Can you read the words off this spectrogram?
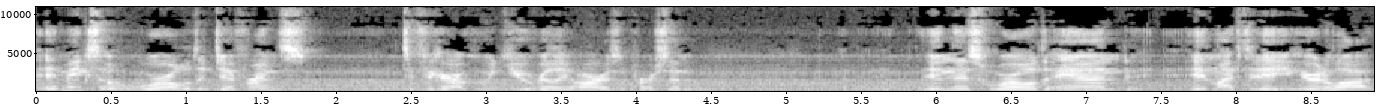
it makes a world of difference to figure out who you really are as a person. In this world and in life today, you hear it a lot.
